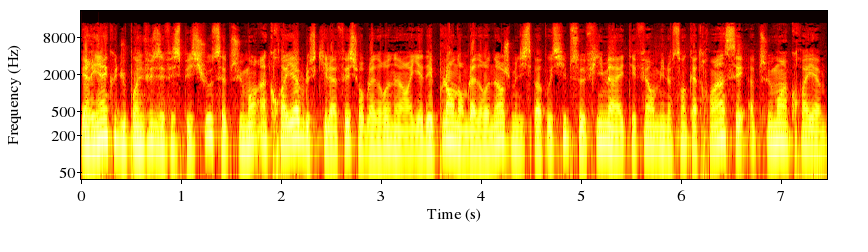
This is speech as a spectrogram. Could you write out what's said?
Et rien que du point de vue des effets spéciaux, c'est absolument incroyable ce qu'il a fait sur Blade Runner. Il y a des plans dans Blade Runner, je me dis c'est pas possible, ce film a été fait en 1980, c'est absolument incroyable.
